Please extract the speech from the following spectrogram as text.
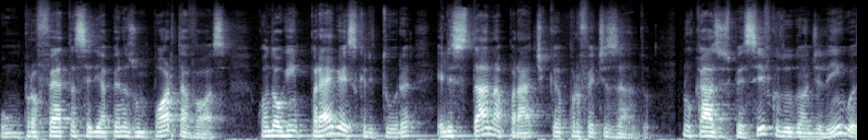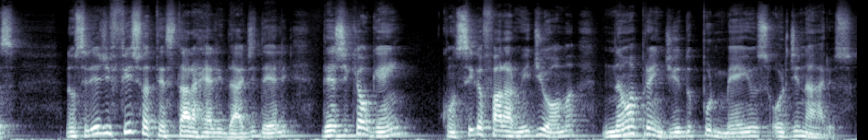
um profeta seria apenas um porta-voz. Quando alguém prega a Escritura, ele está na prática profetizando. No caso específico do dom de línguas, não seria difícil atestar a realidade dele, desde que alguém consiga falar um idioma não aprendido por meios ordinários.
